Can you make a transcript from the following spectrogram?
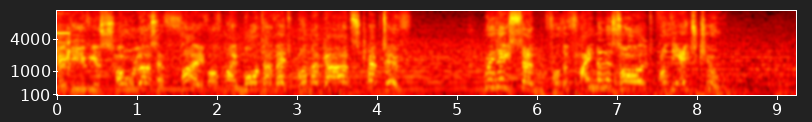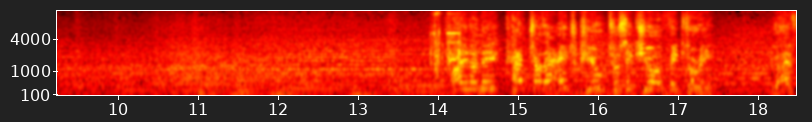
The devious solars have five of my mortar vet honor guards captive. Release them for the final assault on the HQ. Finally, capture the HQ to secure victory. You have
